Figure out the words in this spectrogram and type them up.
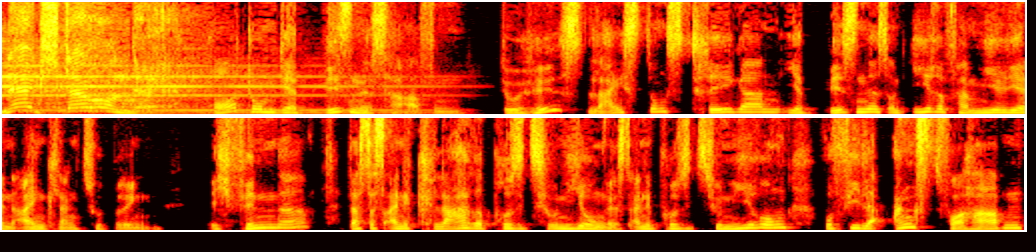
Nächste Runde. Portum der Businesshafen. Du hilfst Leistungsträgern, ihr Business und ihre Familie in Einklang zu bringen. Ich finde, dass das eine klare Positionierung ist. Eine Positionierung, wo viele Angst vor haben,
